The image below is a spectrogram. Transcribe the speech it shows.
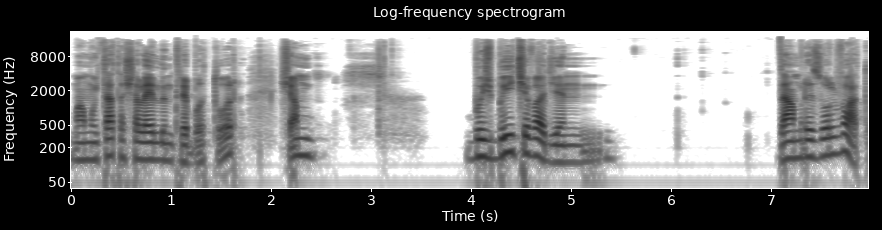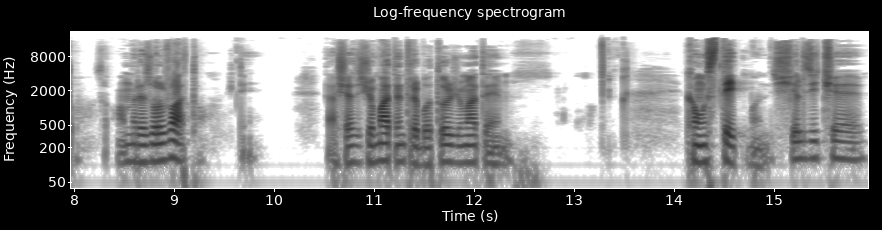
m-am uitat așa la el întrebător și am bâșbâit ceva gen, dar am rezolvat-o, sau am rezolvat-o, știi? Așa, jumate întrebător, jumate ca un statement și el zice,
